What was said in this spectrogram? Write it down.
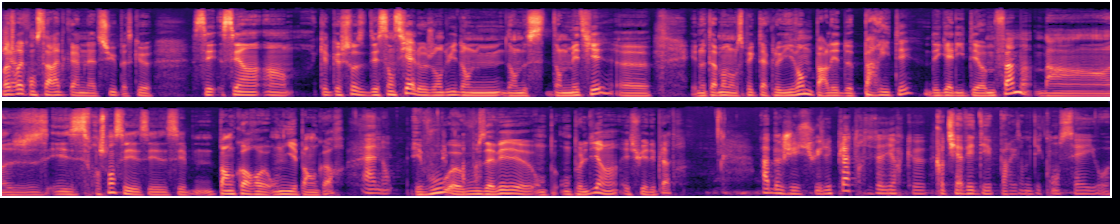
Moi, je voudrais qu'on s'arrête quand même là-dessus parce que c'est un, un- quelque chose d'essentiel aujourd'hui dans le, dans, le, dans le métier euh, et notamment dans le spectacle vivant de parler de parité, d'égalité homme-femme. Ben, et franchement, c'est pas encore, on n'y est pas encore. Ah non. Et vous, euh, vous avez, euh, on peut, on peut le dire, hein, essuyé les plâtres. Ah ben j'ai essuyé les plâtres, c'est-à-dire que quand il y avait des, par exemple des conseils au,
